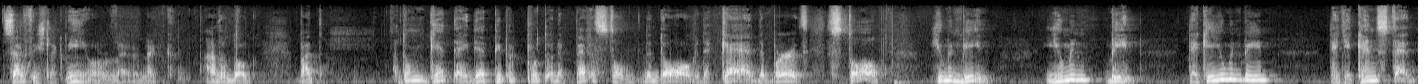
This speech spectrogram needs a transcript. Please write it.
selfish like me or like, other dog. But I don't get the idea. People put on a pedestal the dog, the cat, the birds. Stop. Human being. Human being. Take a human being that you can't stand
